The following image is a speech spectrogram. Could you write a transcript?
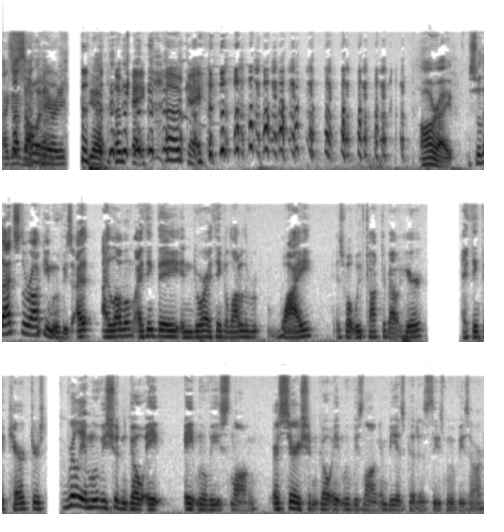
I got Solidarity. down. Yeah. okay. Okay. All right. So that's the Rocky movies. I I love them. I think they endure. I think a lot of the why is what we've talked about here. I think the characters really a movie shouldn't go eight eight movies long. Or a series shouldn't go eight movies long and be as good as these movies are.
